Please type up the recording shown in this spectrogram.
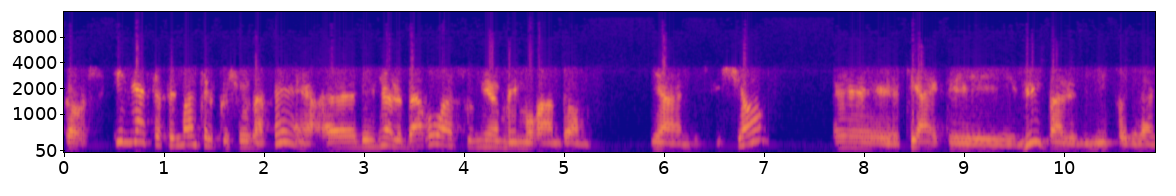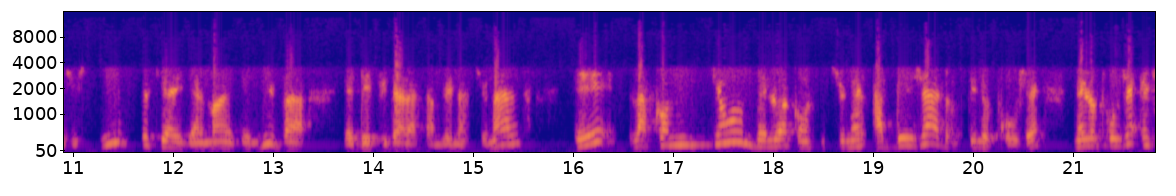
Alors, il y a certainement quelque chose à faire. Euh, déjà, le barreau a soumis un mémorandum. Y a une discussion. euh, qui a été lu par le ministre de la Justice, qui a également été lu par les députés à l'Assemblée nationale. Et la commission des lois constitutionnelles a déjà adopté le projet, mais le projet est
